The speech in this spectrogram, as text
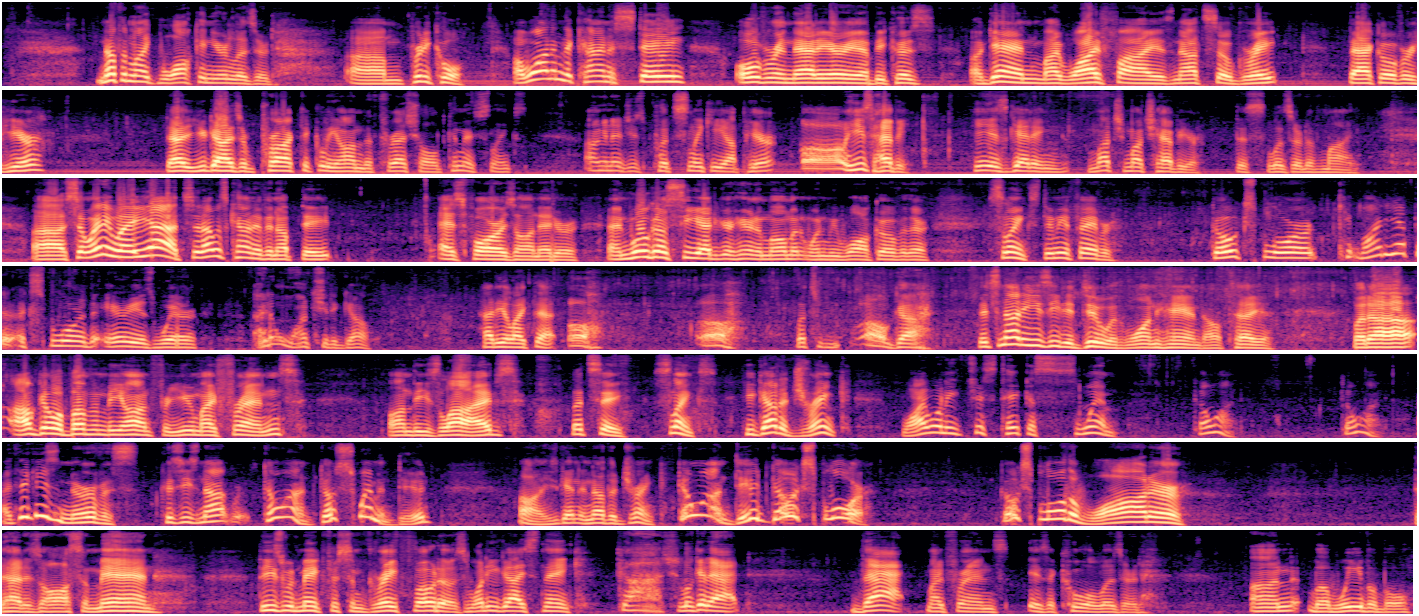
Nothing like walking your lizard. Um, pretty cool. I want him to kind of stay over in that area because, again, my Wi-Fi is not so great back over here. That you guys are practically on the threshold. Come here, Slinks. I'm gonna just put Slinky up here. Oh, he's heavy. He is getting much, much heavier, this lizard of mine. Uh, so anyway, yeah, so that was kind of an update as far as on Edgar. And we'll go see Edgar here in a moment when we walk over there. Slinks, do me a favor. Go explore. Why do you have to explore the areas where I don't want you to go? How do you like that? Oh, oh, let's, oh God. It's not easy to do with one hand, I'll tell you. But uh, I'll go above and beyond for you, my friends, on these lives. Let's see, Slinks, he got a drink. Why won't he just take a swim? Go on, go on. I think he's nervous because he's not, go on, go swimming, dude. Oh, he's getting another drink. Go on, dude, go explore. Go explore the water. That is awesome, man. These would make for some great photos. What do you guys think? Gosh, look at that. That, my friends, is a cool lizard. Unbelievable.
